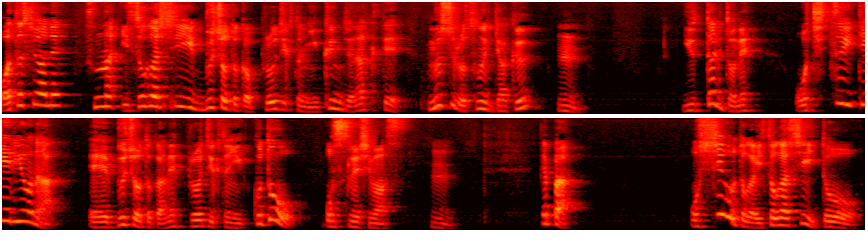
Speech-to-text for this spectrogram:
私はねそんな忙しい部署とかプロジェクトに行くんじゃなくてむしろその逆、うん、ゆったりとね落ち着いているような、えー、部署とかねプロジェクトに行くことをお勧めします、うん、やっぱお仕事が忙しいと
